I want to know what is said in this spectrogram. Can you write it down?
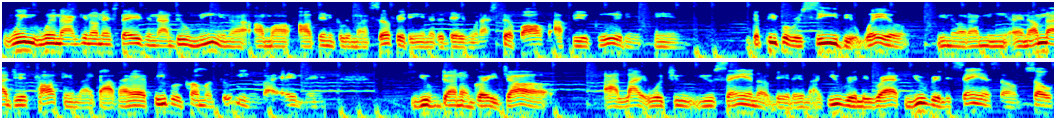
when when I get on that stage and I do me and I, am authentically myself at the end of the day, when I step off, I feel good and, and the people receive it well. You know what I mean? And I'm not just talking. Like I've had people come up to me and like, "Hey man, you've done a great job. I like what you you saying up there. They like you really rapping, you really saying something." So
